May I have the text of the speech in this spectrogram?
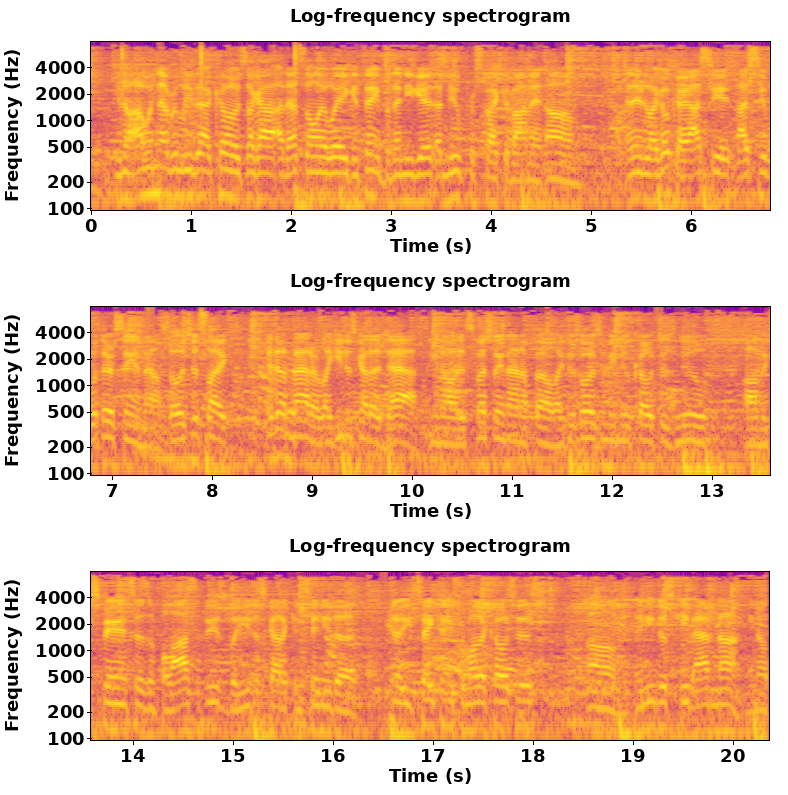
you know, I would never leave that coach. Like, I, that's the only way you can think. But then you get a new perspective on it. Um, and then you're like, okay, I see it. I see what they're seeing now. So it's just like it doesn't matter. Like you just got to adapt. You know, especially in the NFL. Like there's always gonna be new coaches, new um, experiences and philosophies, but you just got to continue to, you know, you take things from other coaches, um, and you just keep adding on. You know,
